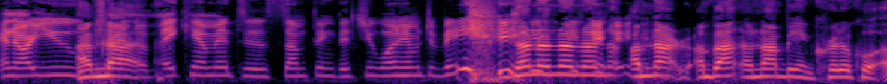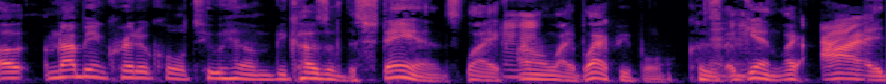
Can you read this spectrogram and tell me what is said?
And are you I'm trying not- to make him into something that you want him to be? No, no, no, no, no. I'm not. I'm not. I'm not being critical of. I'm not being critical to him because of the stands. Like I Mhm. don't like black people because Mhm. again, like I,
